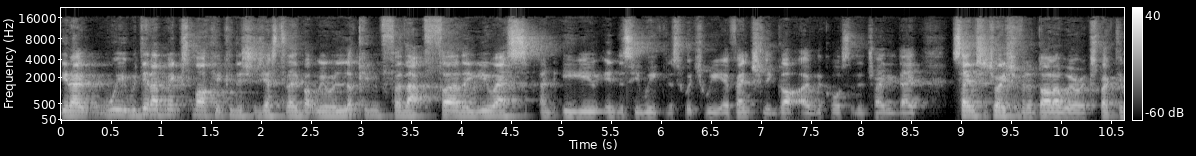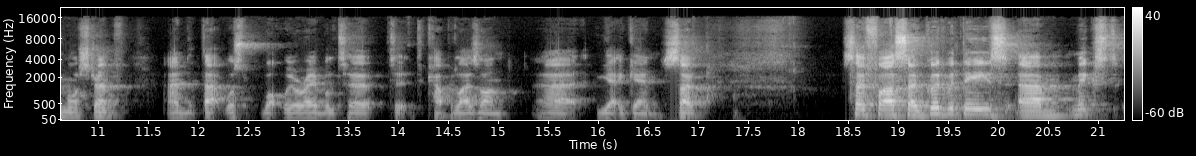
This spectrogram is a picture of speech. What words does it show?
you know, we, we did have mixed market conditions yesterday, but we were looking for that further US and EU indice weakness, which we eventually got over the course of the trading day. Same situation for the dollar. We were expecting more strength, and that was what we were able to, to, to capitalize on uh, yet again. So, so far, so good with these. Um, mixed,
